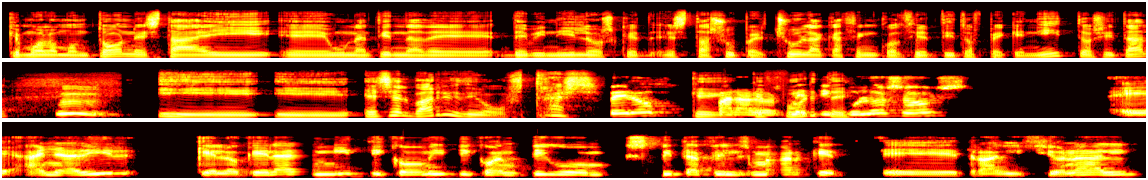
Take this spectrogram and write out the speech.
que mola un montón. Está ahí eh, una tienda de, vinilos que está súper chula, que hacen conciertitos pequeñitos y tal. Mm. Y, es el barrio, digo, ostras. Pero para los meticulosos, añadir que lo que era el mítico, mítico, antiguo Spitalfields Market eh, tradicional,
